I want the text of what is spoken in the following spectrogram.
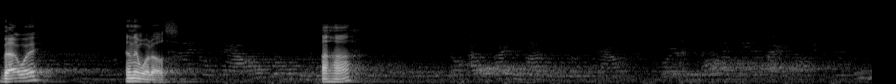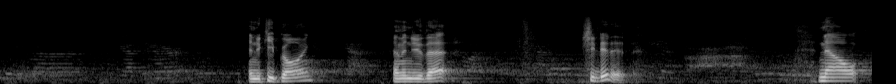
That way? And then what else? Uh huh. And you keep going? And then you do that? She did it. Now,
